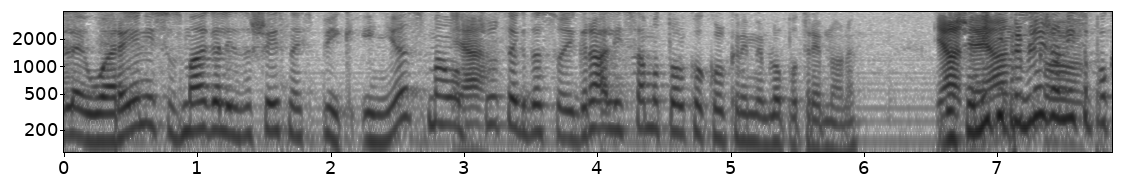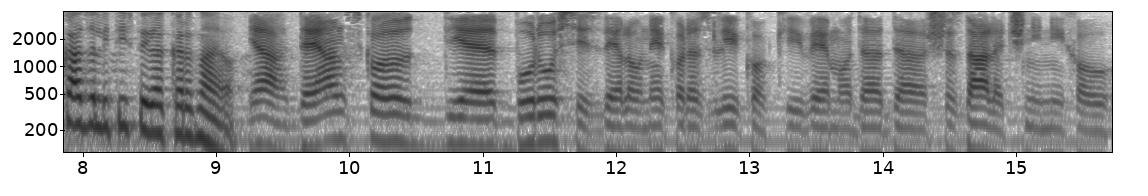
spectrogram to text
Le, v areni so zmagali za 16 pik in jaz imam ja. občutek, da so igrali samo toliko, koliko jim je bilo potrebno. Ne. Ja, še dejansko, niti približno niso pokazali tistega, kar znajo. Ja, dejansko je Borusi izdelal neko razliko, ki vemo, da, da še zdaleč ni njihov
